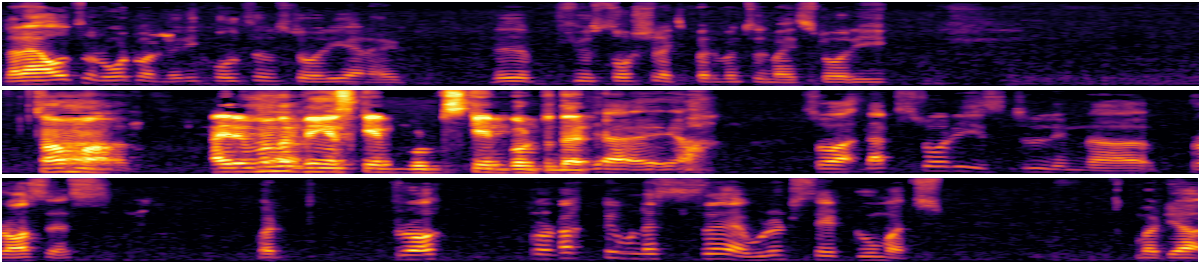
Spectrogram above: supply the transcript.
Then I also wrote one very wholesome story, and I did a few social experiments with my story. Uh, I remember being a scapegoat scapegoat to that. yeah, yeah. So uh, that story is still in uh, process, but pro- productiveness uh, I wouldn't say too much, but yeah,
